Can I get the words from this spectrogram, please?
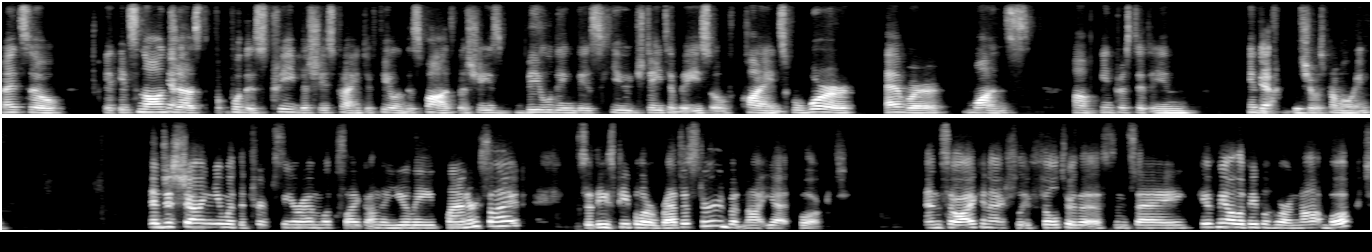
Right, so it, it's not Yeah. just for this trip that she's trying to fill in the spots, but she's building this huge database of clients who were ever once um, interested in in the Yeah. that she was promoting. And just showing you what the trip CRM looks like on the YouLi planner side. So these people are registered, but not yet booked. And so I can actually filter this and say, give me all the people who are not booked.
